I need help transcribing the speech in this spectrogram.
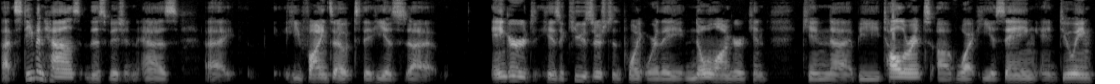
uh, Stephen has this vision as uh, he finds out that he has uh, angered his accusers to the point where they no longer can can uh, be tolerant of what he is saying and doing,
